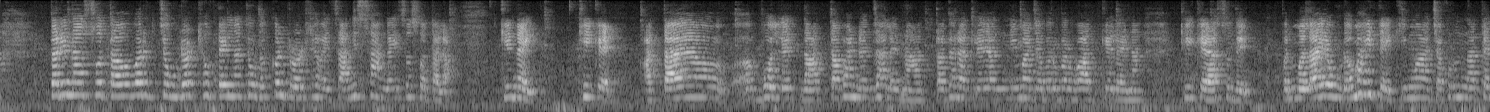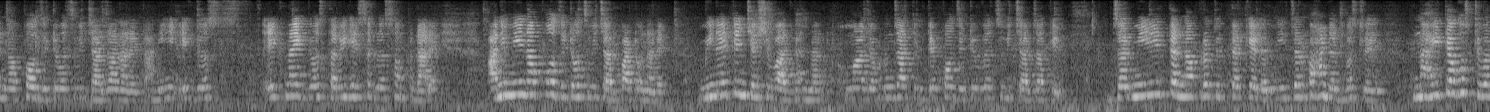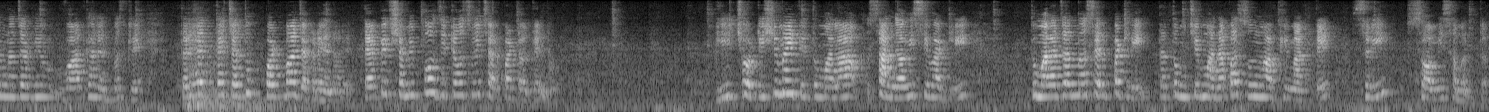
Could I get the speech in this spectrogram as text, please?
तरी ना स्वतःवर जेवढं ठेवता येईल ना तेवढं कंट्रोल ठेवायचं आणि सांगायचं स्वतःला. की नाही ठीक आहे. आत्ता बोललेत ना आत्ता भांडण झालंय ना आत्ता घरातल्यांनी माझ्याबरोबर वाद केलाय ना ठीक आहे असू दे. पण मला एवढं माहिती आहे की माझ्याकडून ना त्यांना पॉझिटिव्हच विचार जाणार आहेत. आणि एक दिवस एक ना एक दिवस तरी हे सगळं संपणार आहे. आणि मी ना पॉझिटिव्हच विचार पाठवणार आहे. मी नाही त्यांच्याशी वाद घालणार. माझ्याकडून जातील ते पॉझिटिव्हच विचार जातील. जर मी त्यांना प्रत्युत्तर केलं मी जर भांडत बसले नाही त्या गोष्टीवरनं जर मी वाद घालत बसले तर हे त्याच्या दुप्पट माझ्याकडे येणार आहे त्यापेक्षा मी पॉझिटिव्ह विचार पाठवते ना. ही छोटीशी माहिती तुम्हाला सांगावीशी वाटली तुम्हाला जर नसेल पटली तर तुमची मनापासून माफी मागते श्री स्वामी समर्थ.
